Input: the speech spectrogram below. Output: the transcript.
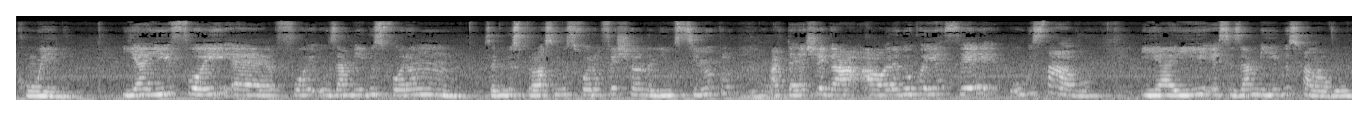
com ele. E aí foi, é, foi os amigos foram, os amigos próximos foram fechando ali um círculo Hum. até chegar a hora de eu conhecer o Gustavo. E aí esses amigos falavam,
